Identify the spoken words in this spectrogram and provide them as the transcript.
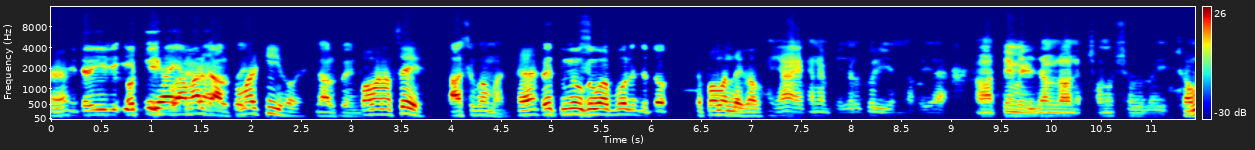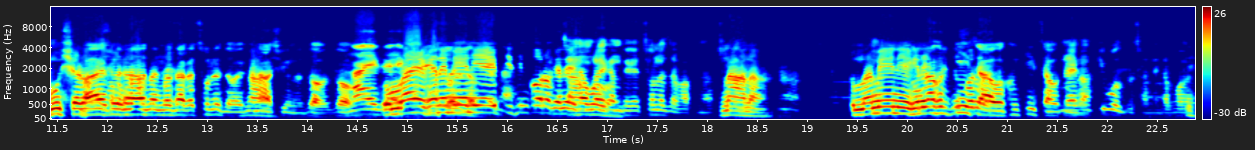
হ্যাঁ। এটা কি হয়? আমার? গার্লফ্রেন্ড তোমার কি হয়? গার্লফ্রেন্ড প্রমাণ আছে? আছে প্রমাণ। হ্যাঁ। তুমি ওকে বলে দিত তা। প্রমাণ দেখাও। ভাইয়া এখানে ভেজাল করিয়েন না ভাইয়া। আমার ফ্যামিলি জানলে অনেক সমস্যা হবে ভাই। সমস্যাটা তোমরা এটা আমরা- তোমরা জায়গা চলে যাও এখানে না। আসিও না যাও যাও। তোমরা এখানে মেয়ে নিয়ে এই করো কেন এটা বলো। এখান থেকে চলে যাব আপনার না না। তোমরা মেয়ে নিয়ে এখানে কি চাও? এখন কি চাও এখন কি বলতে চান এটা বলেন।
